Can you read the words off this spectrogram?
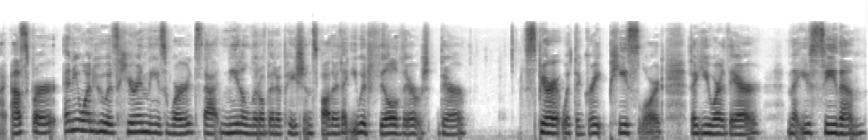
I ask for anyone who is hearing these words that need a little bit of patience, Father, that you would fill their their spirit with the great peace, Lord, that you are there and that you see them.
